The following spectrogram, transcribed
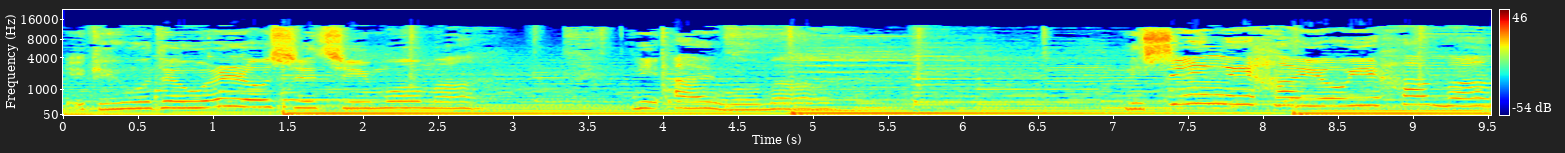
你给我的温柔是寂寞吗？你爱我吗？你心里还有遗憾吗？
